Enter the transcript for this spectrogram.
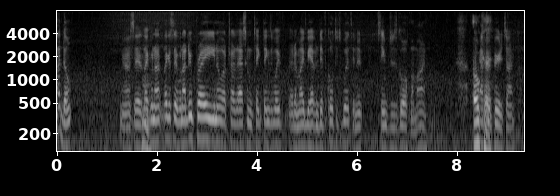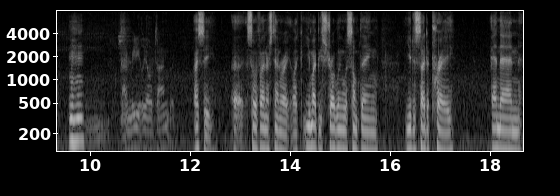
I don't. You know, I said like when I like I said when I do pray, you know, I try to ask him to take things away that I might be having difficulties with, and it seems to just go off my mind after a Okay. period of time. Mm-hmm. Not immediately all the time, but I see. Uh, so if I understand right, like you might be struggling with something, you decide to pray, and then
